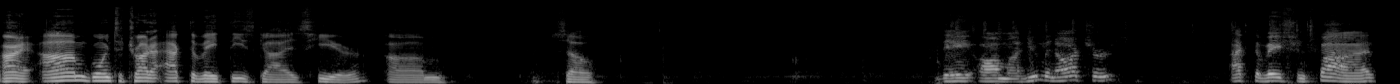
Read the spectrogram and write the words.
right, I'm going to try to activate these guys here. Um, so they are my human archers. Activation five.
